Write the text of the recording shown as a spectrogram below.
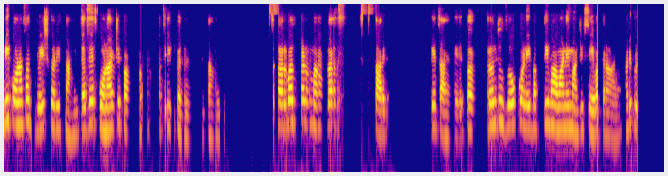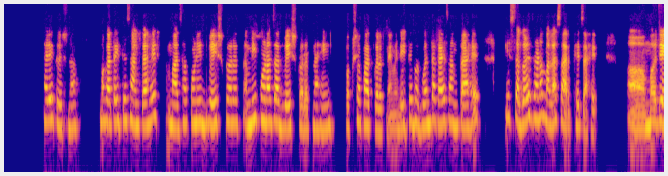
मी कोणाचा द्वेष करीत नाही तसेच कोणाची करीत नाही. सर्वजण मला सारखेच आहेत परंतु जो कोणी भक्तिभावाने माझी सेवा करणार हरे कृष्ण. हरे कृष्ण. मग आता इथे सांगताहेत माझा कोणी द्वेष करत मी कोणाचा द्वेष करत नाही पक्षपात करत नाही. म्हणजे इथे भगवंत काय सांगता आहेत की सगळेजण मला सारखेच आहेत. म्हणजे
